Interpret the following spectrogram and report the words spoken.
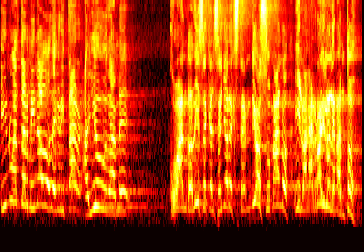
Y no ha terminado de gritar, ayúdame. Cuando dice que el Señor extendió su mano y lo agarró y lo levantó.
